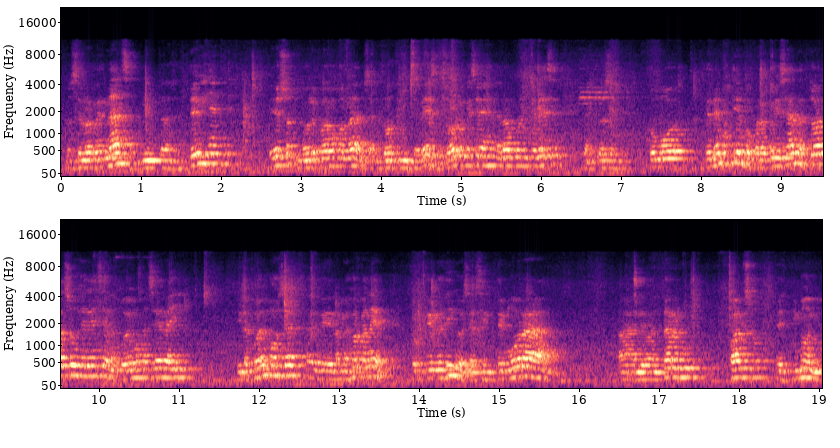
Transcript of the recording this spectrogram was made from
Entonces la ordenanza, mientras esté vigente, eso no le podemos condonar, o sea, los intereses, todo lo que sea generado por intereses, entonces como tenemos tiempo para actualizarlas, todas las sugerencias las podemos hacer ahí y las podemos hacer de la mejor manera, porque les digo, o sea, sin temor a, a levantar un falso testimonio.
